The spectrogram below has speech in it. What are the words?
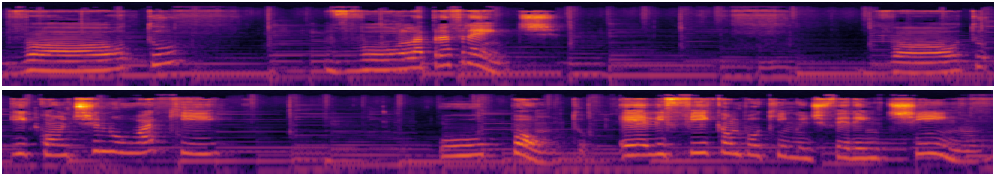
volto, vou lá pra frente, volto e continuo aqui o ponto. Ele fica um pouquinho diferentinho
